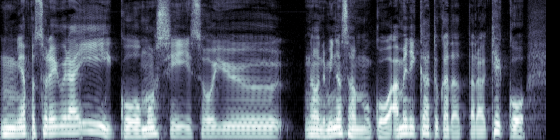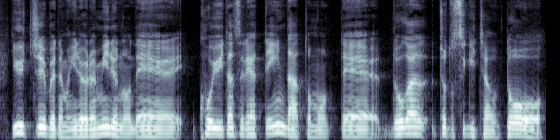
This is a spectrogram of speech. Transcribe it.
うん、やっぱそれぐらい、こう、もしそういう、なので皆さんもこう、アメリカとかだったら結構 YouTube でもいろいろ見るので、こういういたずらやっていいんだと思って、動画ちょっと過ぎちゃうと、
